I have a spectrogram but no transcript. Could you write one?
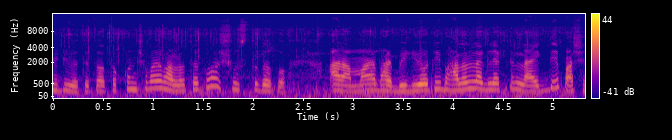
ভিডিওতে। ততক্ষণ সবাই ভালো থেকো আর সুস্থ থেকো। আর আমার ভিডিওটি ভালো লাগলে একটা লাইক দিয়ে পাশে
